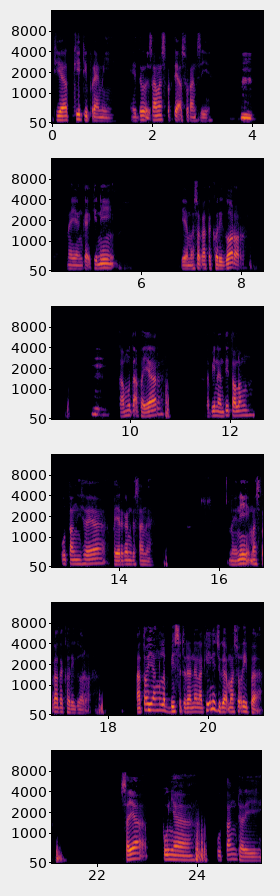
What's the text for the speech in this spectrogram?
dia rugi di premi. Itu iya. sama seperti asuransi. Hmm. Nah yang kayak gini ya masuk kategori goror. Hmm. Kamu tak bayar, tapi nanti tolong utang saya bayarkan ke sana. Nah ini masuk kategori goror. Atau yang lebih sederhana lagi ini juga masuk riba. Saya punya utang dari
